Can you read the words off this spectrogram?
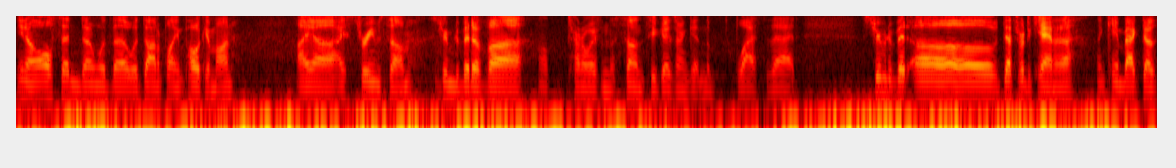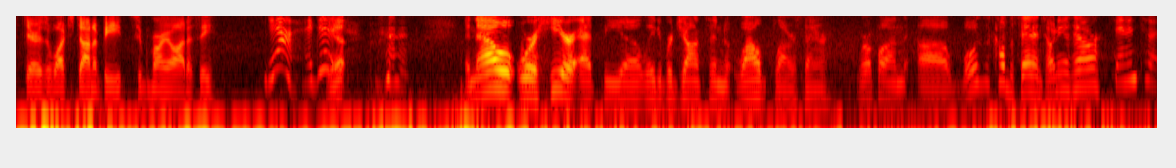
you know all said and done with uh, with Donna playing Pokemon, I uh, I streamed some. Streamed a bit of. Uh, I'll turn away from the sun so you guys aren't getting the blast of that. Streamed a bit of Death Road to Canada. Then came back downstairs and watched Donna beat Super Mario Odyssey. Yeah, I did. Yep. and now we're here at the uh, Lady Bird Johnson Wildflower Center. We're up on uh, what was this called? The San Antonio Tower. San Antonio,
